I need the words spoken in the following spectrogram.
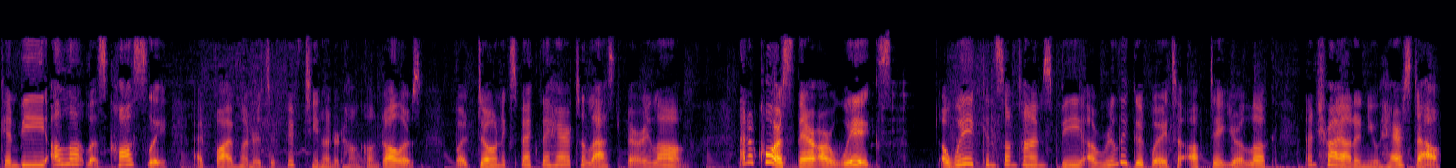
can be a lot less costly at 500 to 1500 Hong Kong dollars. But don't expect the hair to last very long. And of course, there are wigs. A wig can sometimes be a really good way to update your look and try out a new hairstyle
